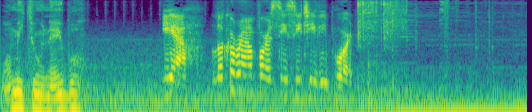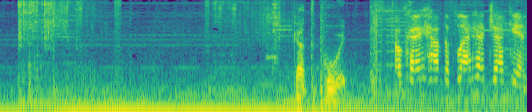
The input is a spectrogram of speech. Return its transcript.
Want me to enable? Yeah, look around for a CCTV port. Got the port. Okay, have the flathead jack in.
